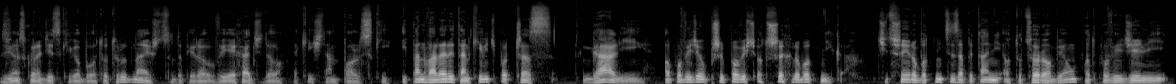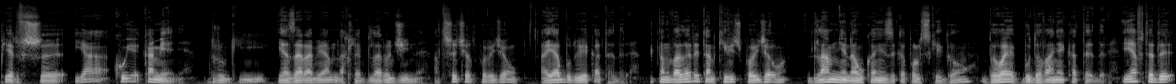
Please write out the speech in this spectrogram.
Związku Radzieckiego było to trudne, już co dopiero wyjechać do jakiejś tam Polski. I pan Walery Tankiewicz podczas gali opowiedział przypowieść o trzech robotnikach. Ci trzej robotnicy zapytani o to, co robią, odpowiedzieli pierwszy, ja kuję kamienie. Drugi, ja zarabiam na chleb dla rodziny. A trzeci odpowiedział, a ja buduję katedrę. Pan Walery Tankiewicz powiedział, dla mnie nauka języka polskiego była jak budowanie katedry. I ja wtedy,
